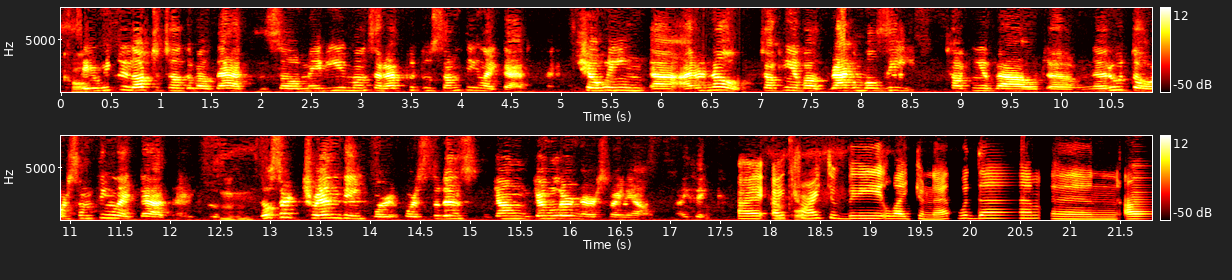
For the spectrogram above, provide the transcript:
Cool. They really love to talk about that. So maybe Montserrat could do something like that, showing, uh, I don't know, talking about Dragon Ball Z, talking about um, Naruto or something like that. Mm-hmm. Those are trending for, for students, young young learners right now. I think. I I point. try to be like connect with them and I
